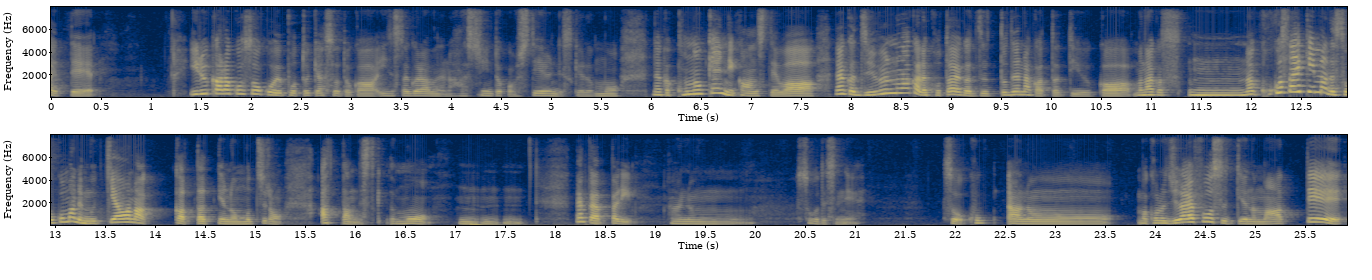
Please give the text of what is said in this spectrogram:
えているからこそこういうポッドキャストとかインスタグラムでの発信とかをしているんですけどもなんかこの件に関してはなんか自分の中で答えがずっと出なかったっていうか、まあ、なんかうんなんかここ最近までそこまで向き合わなかったっていうのはもちろんあったんですけどもうんうんうん。なんかやっぱりあのー、そうですね。そうこあのーまあ、このジュライフォースっていうのもあって、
